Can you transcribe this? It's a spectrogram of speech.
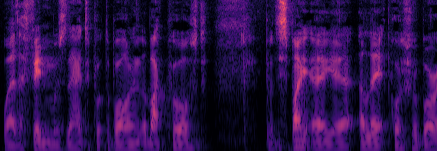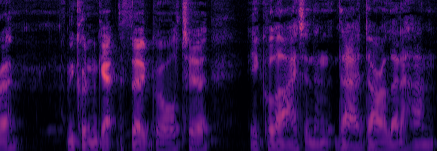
where the Finn was there to put the ball into the back post. But despite a, uh, a late push for Borough, we couldn't get the third goal to equalise, and then there, Darragh Lenihan,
